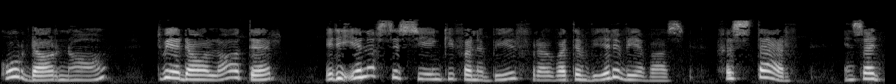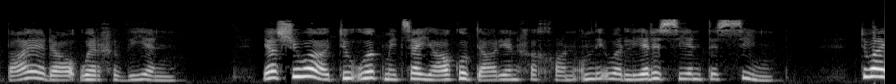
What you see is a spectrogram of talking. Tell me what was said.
Kort daarna, twee daal later, het die enigste sienkie van een buurvrou wat een wedewee was, gesterf en sy het baie daar oor geween. Yahshua het toe ook met sy Jacob daarin gegaan om die oorlede sien te sien. Toe hy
